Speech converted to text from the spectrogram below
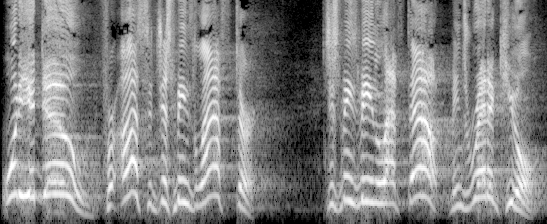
What do you do? For us, it just means laughter. It just means being left out, it means ridicule.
